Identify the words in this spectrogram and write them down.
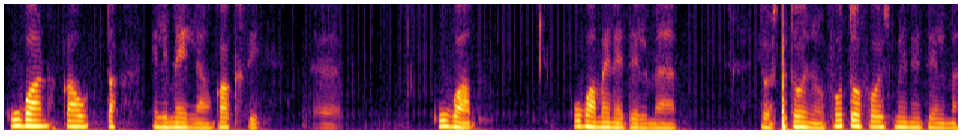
kuvan kautta. Eli meillä on kaksi kuva, kuvamenetelmää, joista toinen on photovoice-menetelmä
